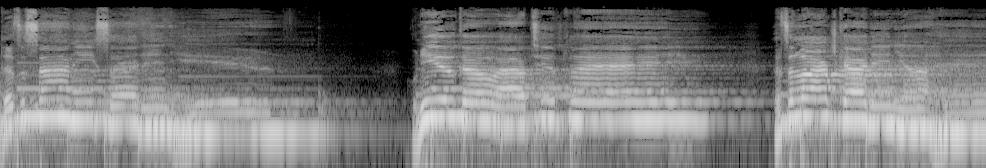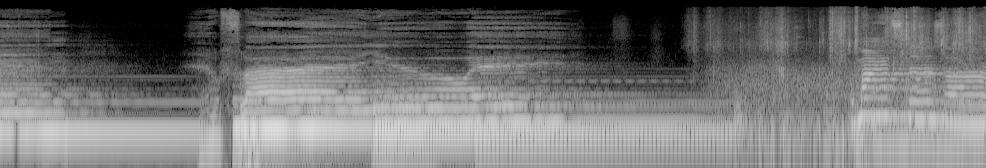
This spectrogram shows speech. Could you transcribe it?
There's a sunny side in here when you go out to play. There's a large kite in your hand, it'll fly Monsters are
